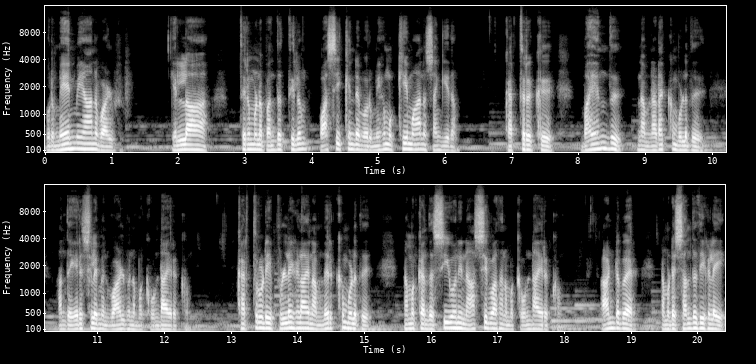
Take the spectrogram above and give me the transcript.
ஒரு மேன்மையான வாழ்வு. எல்லா திருமண பந்தத்திலும் வாசிக்கின்ற ஒரு மிக முக்கியமான சங்கீதம். கர்த்தருக்கு பயந்து நாம் நடக்கும் பொழுது அந்த எருசலேமின் வாழ்வு நமக்கு உண்டாயிருக்கும். கர்த்தருடைய பிள்ளைகளாய் நாம் நிற்கும் பொழுது நமக்கு அந்த சியோனின் ஆசீர்வாதம் நமக்கு உண்டாயிருக்கும். ஆண்டவர் நம்முடைய சந்ததிகளை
